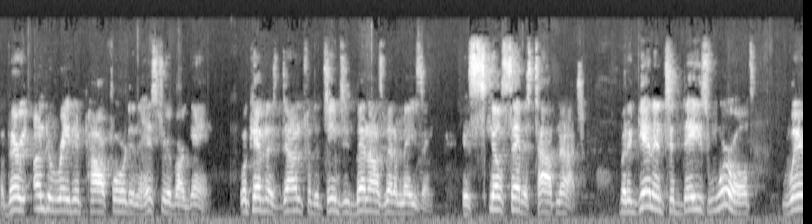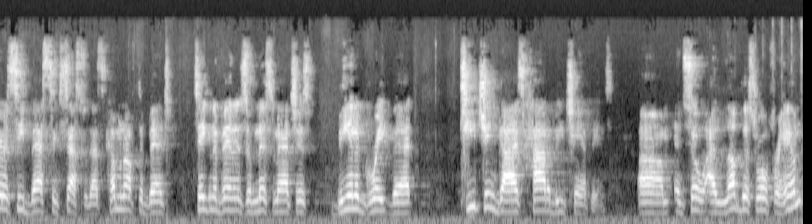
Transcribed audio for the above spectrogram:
a very underrated power forward in the history of our game. What Kevin has done for the teams he's been on has been amazing. His skill set is top notch. But again, in today's world, where is he best successful? That's coming off the bench, taking advantage of mismatches, being a great vet, teaching guys how to be champions. Um, and so I love this role for him,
